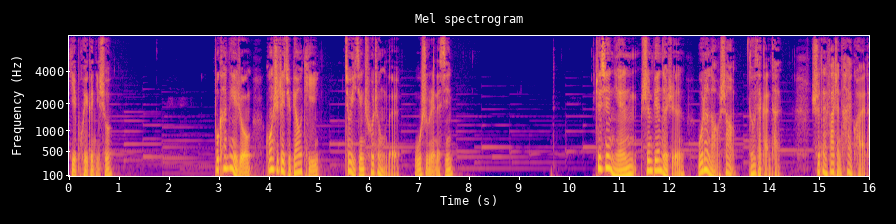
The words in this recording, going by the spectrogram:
也不会跟你说”。不看内容，光是这句标题，就已经戳中了无数人的心。这些年，身边的人无论老少都在感叹，时代发展太快了。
